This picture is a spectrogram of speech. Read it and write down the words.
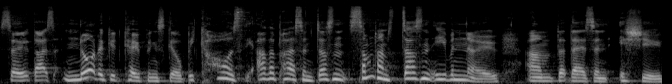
So that's not a good coping skill because the other person doesn't sometimes doesn't even know um, that there's an issue,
